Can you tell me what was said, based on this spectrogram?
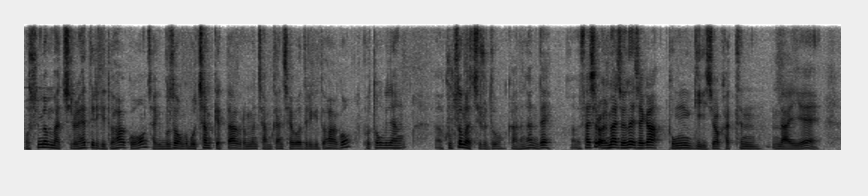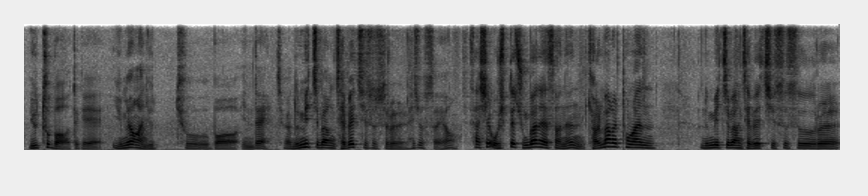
뭐 수면 마취를 해드리기도 하고 자기 무서운 거 못 참겠다 그러면 잠깐 재워드리기도 하고 보통 그냥 어, 국소 마취로도 가능한데 어, 사실 얼마 전에 제가 동기죠 같은 나이에 유튜버 되게 유명한 유, 유 튜버인데 제가 눈밑 지방 재배치 수술을 해줬어요. 사실 50대 중반에서는 결막을 통한 눈밑 지방 재배치 수술을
